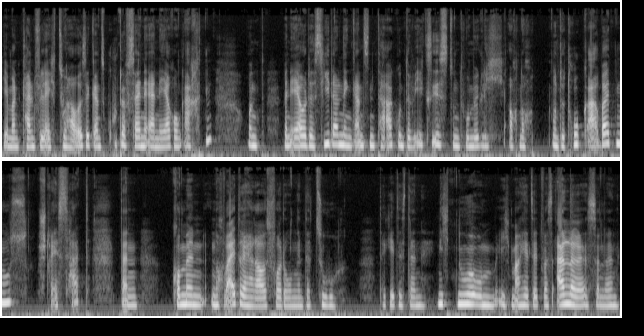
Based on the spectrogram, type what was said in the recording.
Jemand kann vielleicht zu Hause ganz gut auf seine Ernährung achten und wenn er oder sie dann den ganzen Tag unterwegs ist und womöglich auch noch unter Druck arbeiten muss, Stress hat, dann kommen noch weitere Herausforderungen dazu. Da geht es dann nicht nur um, ich mache jetzt etwas anderes, sondern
